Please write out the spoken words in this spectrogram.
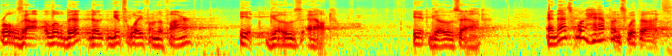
Rolls out a little bit, gets away from the fire. It goes out it goes out. And that's what happens with us,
